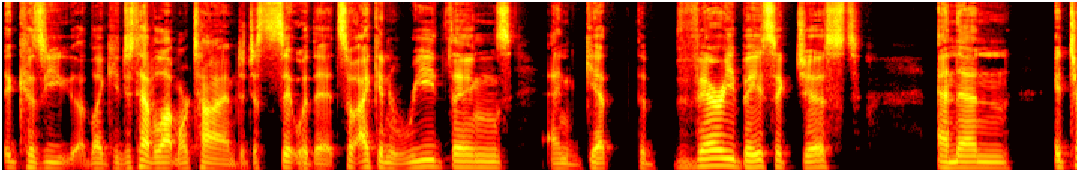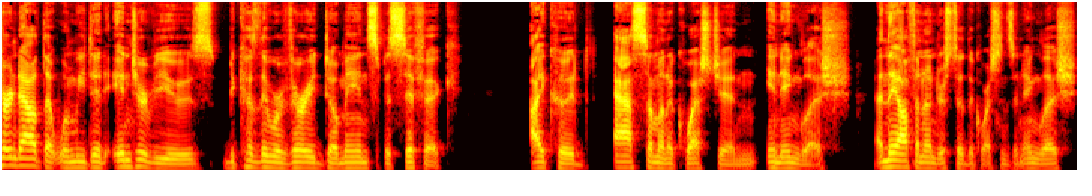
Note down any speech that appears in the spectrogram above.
because you uh, like you just have a lot more time to just sit with it. So I can read things and get the very basic gist. And then it turned out that when we did interviews, because they were very domain specific, I could ask someone a question in English, and they often understood the questions in English.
